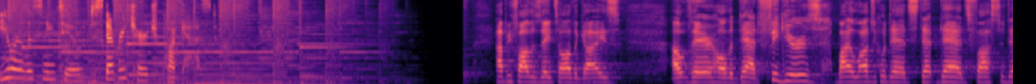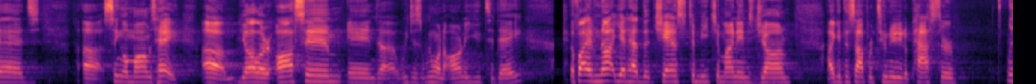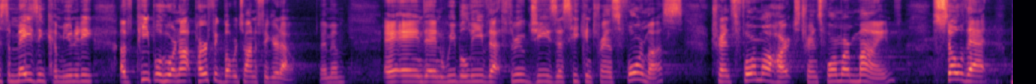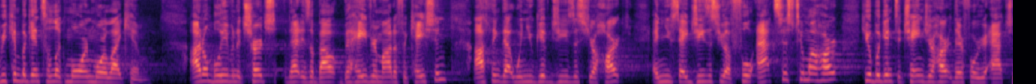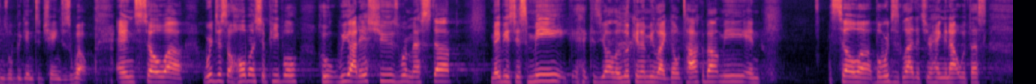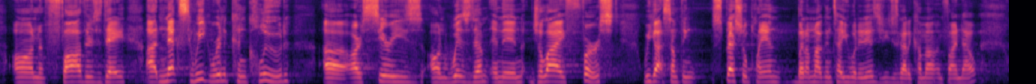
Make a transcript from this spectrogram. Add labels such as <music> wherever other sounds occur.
You are listening to Discovery Church Podcast. Happy Father's Day to all the guys out there, all the dad figures, biological dads, stepdads, foster dads, uh, single moms. Hey, um, y'all are awesome, and uh, we just we want to honor you today. If I have not yet had the chance to meet you, my name's John. I get this opportunity to pastor this amazing community of people who are not perfect, but we're trying to figure it out. Amen. And, and we believe that through Jesus, He can transform us, transform our hearts, transform our mind, so that we can begin to look more and more like Him. I don't believe in a church that is about behavior modification. I think that when you give Jesus your heart, and you say, Jesus, you have full access to my heart, He'll begin to change your heart. Therefore, your actions will begin to change as well. And so uh, we're just a whole bunch of people who we got issues, we're messed up. Maybe it's just me, <laughs> because y'all are looking at me like, don't talk about me. And so, uh, but we're just glad that you're hanging out with us on Father's Day. Uh, next week, we're going to conclude uh, our series on wisdom. And then July 1st, we got something special plan, but I'm not going to tell you what it is. You just got to come out and find out.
